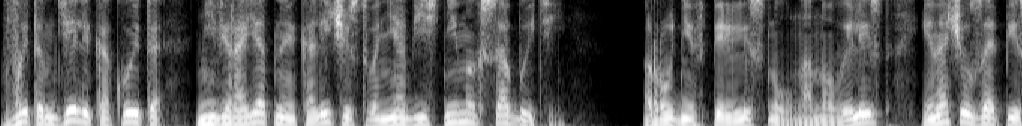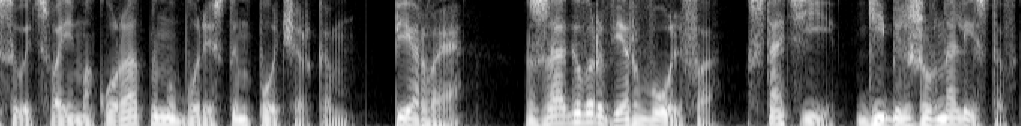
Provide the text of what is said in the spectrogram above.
В этом деле какое-то невероятное количество необъяснимых событий. Руднев перелистнул на новый лист и начал записывать своим аккуратным убористым почерком. Первое. Заговор Вервольфа. Статьи. Гибель журналистов.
